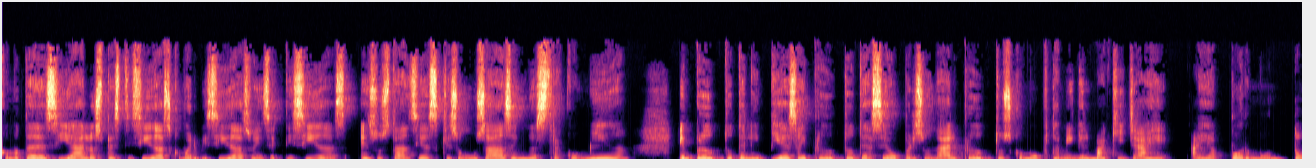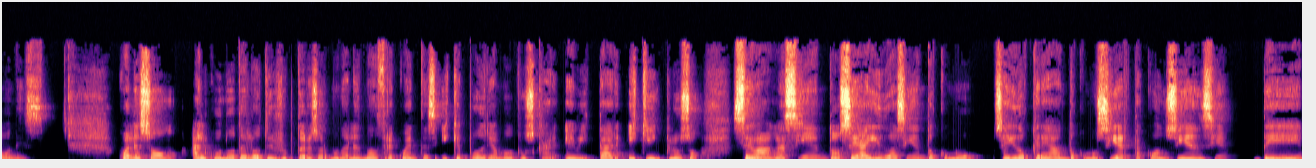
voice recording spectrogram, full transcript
como te decía, los pesticidas como herbicidas o insecticidas, en sustancias que son usadas en nuestra comida, en productos de limpieza y productos de aseo personal, productos como también el maquillaje, hay por montones. ¿Cuáles son algunos de los disruptores hormonales más frecuentes y que podríamos buscar evitar y que incluso se van haciendo, se ha ido haciendo como, se ha ido creando como cierta conciencia de,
